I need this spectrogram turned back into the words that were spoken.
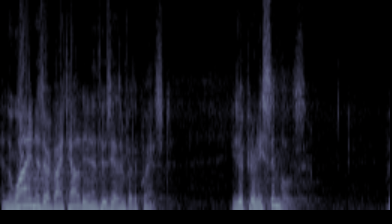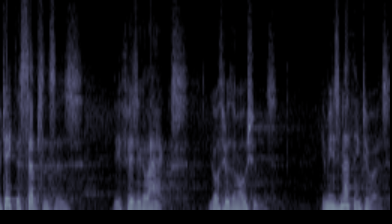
And the wine is our vitality and enthusiasm for the quest. These are purely symbols. We take the substances, the physical acts, go through the motions. It means nothing to us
